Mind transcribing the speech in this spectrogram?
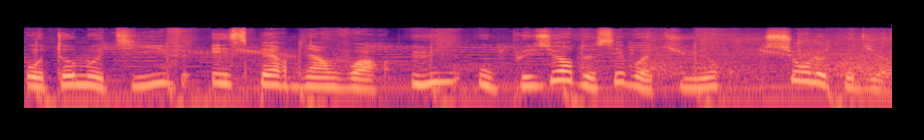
Automotive espère bien voir une ou plusieurs de ces voitures sur le podium.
